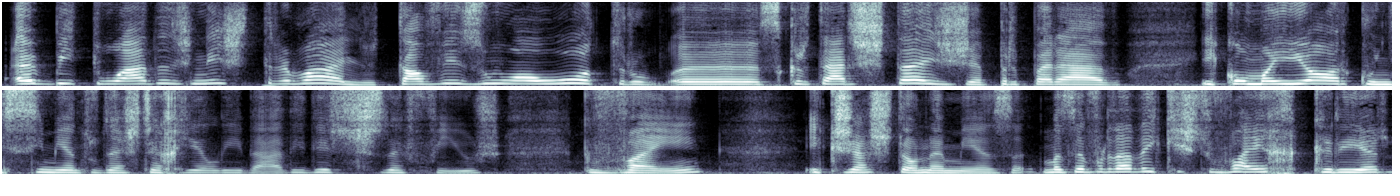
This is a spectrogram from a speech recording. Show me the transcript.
habituadas neste trabalho. Talvez um ou outro uh, secretário esteja preparado e com maior conhecimento desta realidade e destes desafios que vêm e que já estão na mesa, mas a verdade é que isto vai requerer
